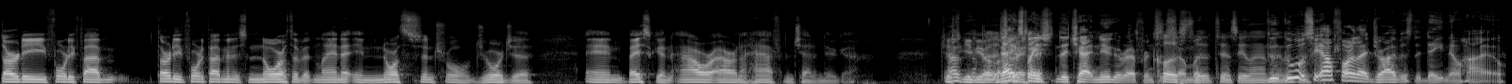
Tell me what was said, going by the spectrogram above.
30, 45, 30, 45 minutes north of Atlanta in north central Georgia, and basically an hour, hour and a half from Chattanooga. Just to give you a okay. little That explains the Chattanooga reference Close so to the Tennessee line. Go- then. Google see how far that drive is to Dayton, Ohio,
